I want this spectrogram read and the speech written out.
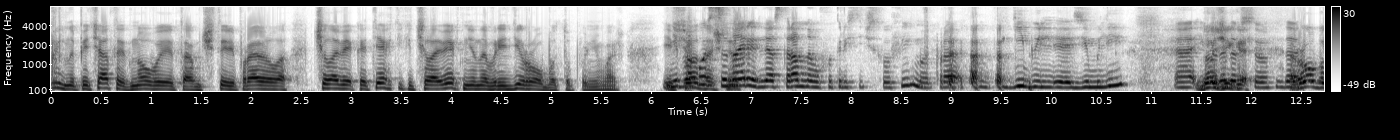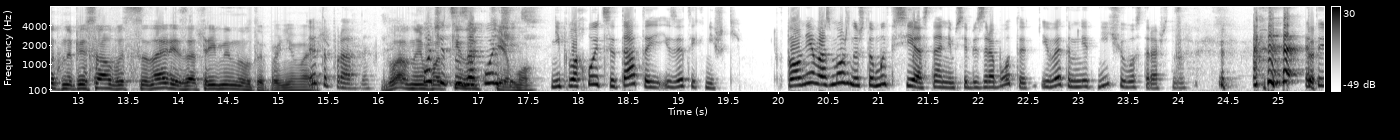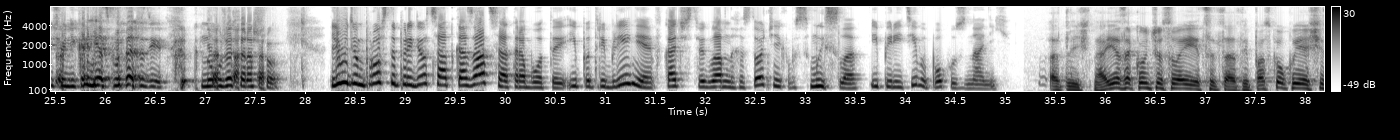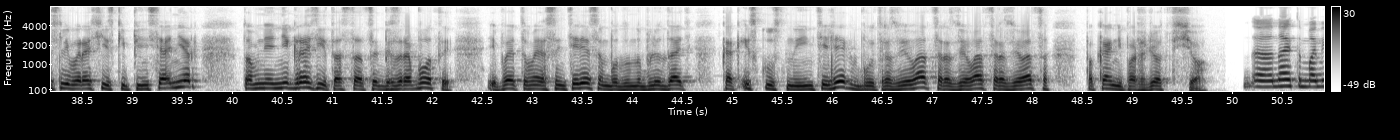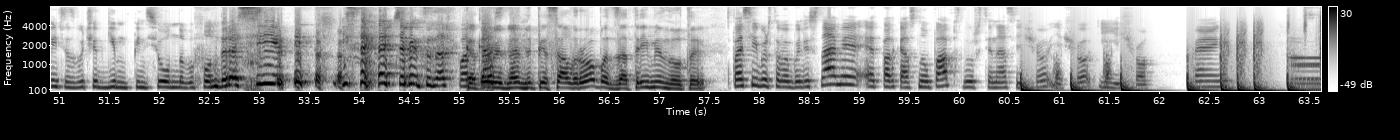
напечатает новые там четыре правила человека техники. Человек не навреди роботу, понимаешь? И Неплохой начнет- сценарий для странного футуристического фильма про гибель э, Земли. э, И вот Доченька, это все. Да. робот написал бы сценарий за три минуты, понимаешь? Это правда. Главное Хочется закончить тему. неплохой цитатой из этой книжки. Вполне возможно, что мы все останемся без работы, и в этом нет ничего страшного. Это еще не конец, подожди. Но уже хорошо. Людям просто придется отказаться от работы и потребления в качестве главных источников смысла и перейти в эпоху знаний. Отлично. А я закончу своей цитатой. Поскольку я счастливый российский пенсионер, то мне не грозит остаться без работы. И поэтому я с интересом буду наблюдать, как искусственный интеллект будет развиваться, развиваться, развиваться, пока не пожрет все. Э, На этом моменте звучит гимн Пенсионного фонда России. И заканчивается наш Который подкаст. на- написал робот за три минуты. Спасибо, что вы были с нами. Это подкаст No Pub. Слушайте нас еще, еще и еще. Бэнг.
